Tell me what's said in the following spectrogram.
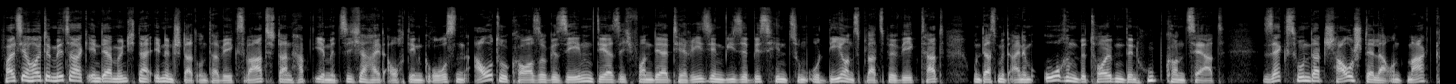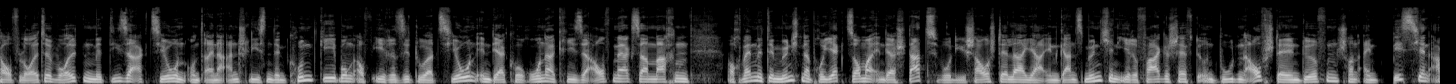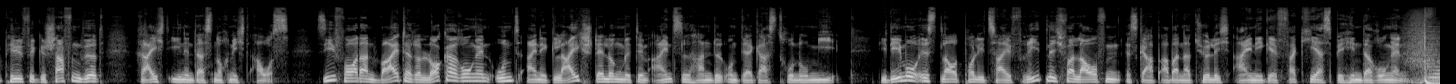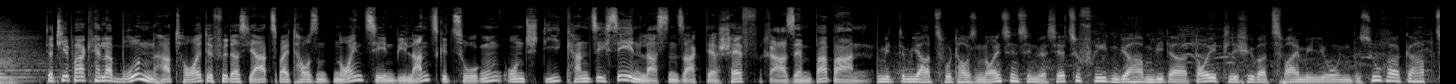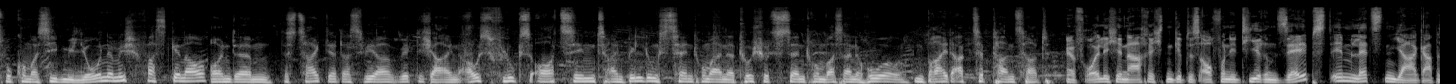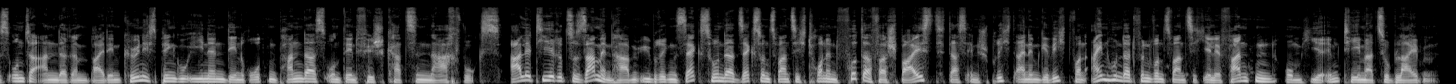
Falls ihr heute Mittag in der Münchner Innenstadt unterwegs wart, dann habt ihr mit Sicherheit auch den großen Autokorso gesehen, der sich von der Theresienwiese bis hin zum Odeonsplatz bewegt hat und das mit einem ohrenbetäubenden Hubkonzert. 600 Schausteller und Marktkaufleute wollten mit dieser Aktion und einer anschließenden Kundgebung auf ihre Situation in der Corona-Krise aufmerksam machen. Auch wenn mit dem Münchner Projekt Sommer in der Stadt, wo die Schausteller ja in ganz München ihre Fahrgeschäfte und Buden aufstellen dürfen, schon ein bisschen Abhilfe geschaffen wird, reicht ihnen das noch nicht aus. Sie fordern weitere Lockerungen und eine Gleichstellung mit dem Einzelhandel und der Gastronomie. Die Demo ist laut Polizei friedlich verlaufen, es gab aber natürlich einige Verkehrsbehinderungen. Der Tierpark Hellerbrunn hat heute für das Jahr 2019 Bilanz gezogen und die kann sich sehen lassen, sagt der Chef Rasem Baban. Mit dem Jahr 2019 sind wir sehr zufrieden. Wir haben wieder deutlich über zwei Millionen Besucher gehabt, 2,7 Millionen nämlich fast genau. Und ähm, das zeigt ja, dass wir wirklich ja ein Ausflugsort sind, ein Bildungszentrum, ein Naturschutzzentrum, was eine hohe und breite Akzeptanz hat. Erfreuliche Nachrichten gibt es auch von den Tieren selbst. Im letzten Jahr gab es unter anderem bei den Königs Königspinguinen, den roten Pandas und den Fischkatzen Nachwuchs. Alle Tiere zusammen haben übrigens 626 Tonnen Futter verspeist. Das entspricht einem Gewicht von 125 Elefanten, um hier im Thema zu bleiben.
